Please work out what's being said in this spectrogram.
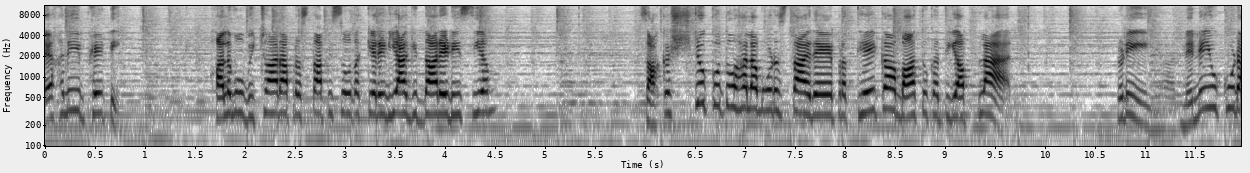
ದೆಹಲಿ ಭೇಟಿ. ಹಲವು ವಿಚಾರ ಪ್ರಸ್ತಾಪಿಸೋದಕ್ಕೆ ರೆಡಿಯಾಗಿದ್ದಾರೆ ಡಿಸಿಎಂ. ಸಾಕಷ್ಟು ಕುತೂಹಲ ಮೂಡಿಸ್ತಾ ಇದೆ ಪ್ರತ್ಯೇಕ ಮಾತುಕತೆಯ ಪ್ಲಾನ್. ನೋಡಿ, ನಿನ್ನೆಯೂ ಕೂಡ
